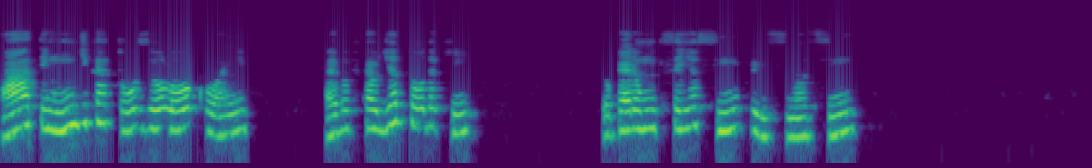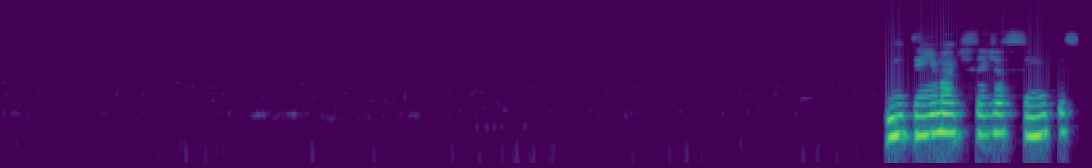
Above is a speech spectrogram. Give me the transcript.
Ah, tem um de 14, ô louco. Aí, aí eu vou ficar o dia todo aqui. Eu quero um que seja simples, assim. Um tema que seja simples.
